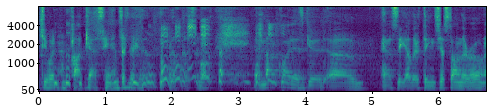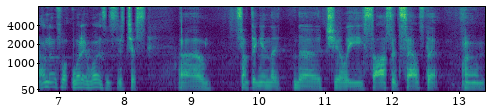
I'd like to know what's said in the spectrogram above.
Doing podcast hands and not quite as good um, as the other things just on their own. I don't know if, what it was. It's just um, something in the the chili sauce itself that um,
